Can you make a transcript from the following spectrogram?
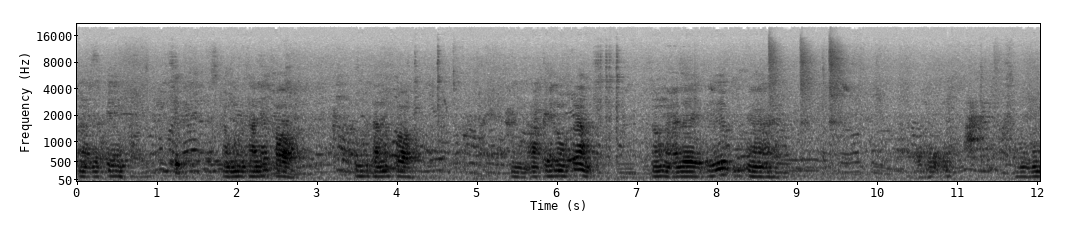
อ่าจะเป็น เอามือทันให้คอมือทันให้คออะเอลงกล้ามน้องหงายเลยอึ๊บอ่าโอ้โหอืม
